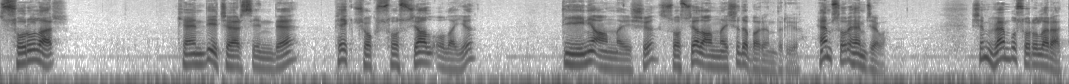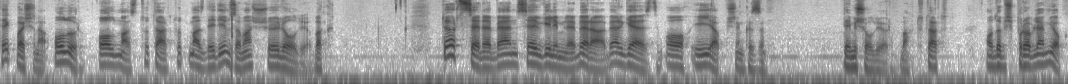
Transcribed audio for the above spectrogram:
sorular kendi içerisinde pek çok sosyal olayı, dini anlayışı, sosyal anlayışı da barındırıyor. Hem soru hem cevap. Şimdi ben bu sorulara tek başına olur, olmaz, tutar, tutmaz dediğim zaman şöyle oluyor. Bakın. 4 sene ben sevgilimle beraber gezdim. Oh iyi yapmışsın kızım. Demiş oluyorum. Bak tutar tut. O da bir problem yok.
